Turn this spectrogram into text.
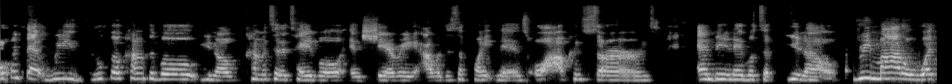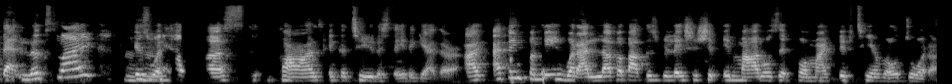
open that we do feel comfortable, you know, coming to the table and sharing our disappointments or our concerns and being able to, you know, remodel what that looks like mm-hmm. is what mm-hmm. helps us bond and continue to stay together. I, I think for me, what I love about this relationship, it models it for my 15 year old daughter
